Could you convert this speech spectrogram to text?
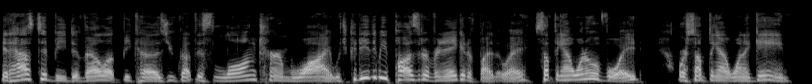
it has to be developed because you've got this long term why, which could either be positive or negative, by the way, something I want to avoid, or something I want to gain.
